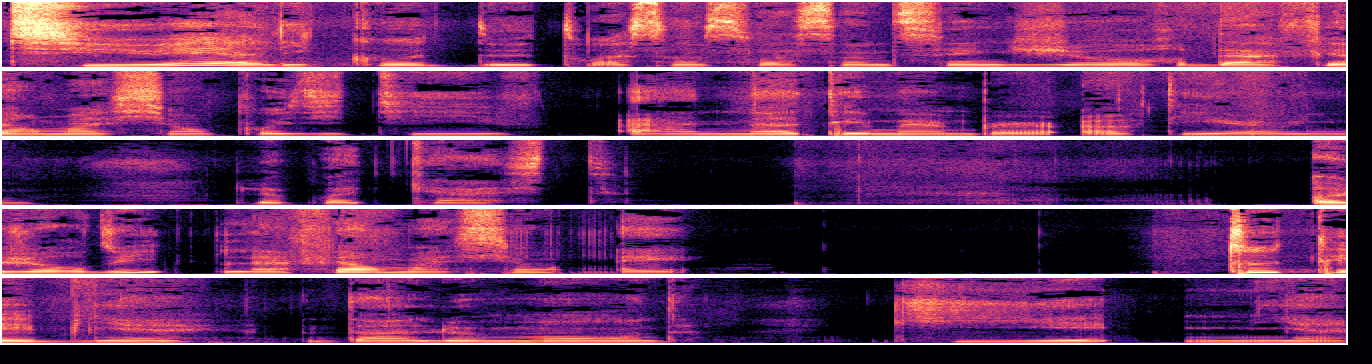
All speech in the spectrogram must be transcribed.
Tu es à l'écoute de 365 jours d'affirmations positives à Not a Member of the Hearing le podcast. Aujourd'hui, l'affirmation est Tout est bien dans le monde qui est mien.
